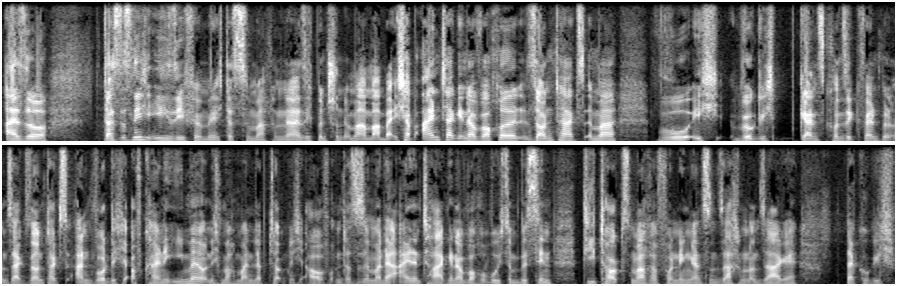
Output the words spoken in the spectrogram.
Also, das ist nicht easy für mich, das zu machen. Ne? Also ich bin schon immer am, aber ich habe einen Tag in der Woche, sonntags immer, wo ich wirklich ganz konsequent bin und sage, sonntags antworte ich auf keine E-Mail und ich mache meinen Laptop nicht auf. Und das ist immer der eine Tag in der Woche, wo ich so ein bisschen Detox mache von den ganzen Sachen und sage, da gucke ich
